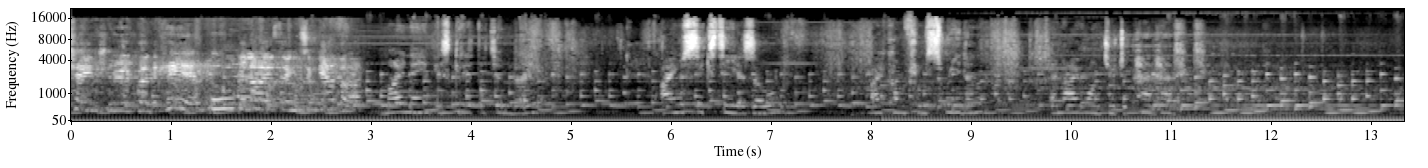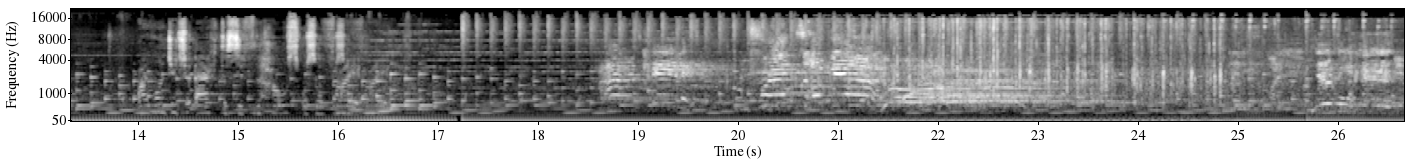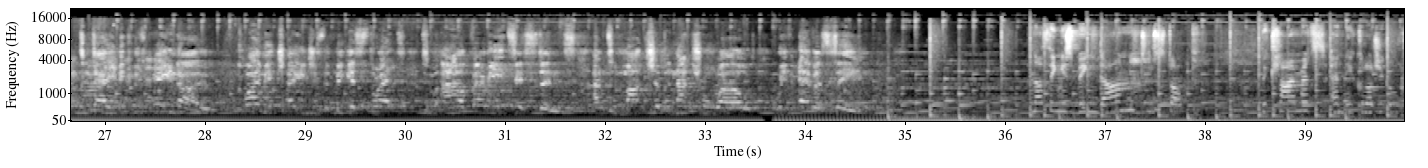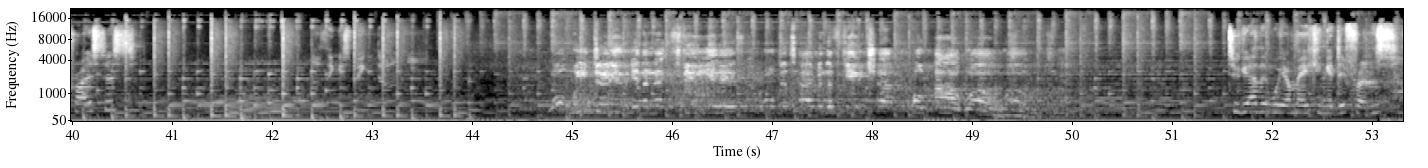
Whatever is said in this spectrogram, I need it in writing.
change movement here, organising together. My name is Greta Thunberg. I'm 60 years old. I come from Sweden and I want you to panic. I want you to act as if the house was on fire. Biggest threat to our very existence and to much of the natural world we've ever seen. Nothing is being done to stop the climate and ecological crisis. Nothing is being done. What we do in the next few years will determine the future of our world. Together we are making a difference.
